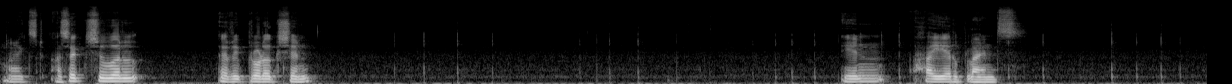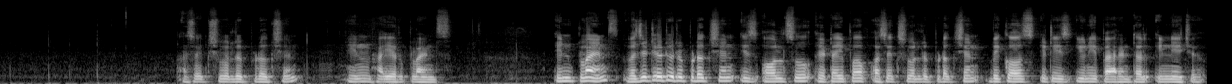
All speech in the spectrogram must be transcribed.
Next, asexual reproduction in higher plants. Asexual reproduction in higher plants. In plants, vegetative reproduction is also a type of asexual reproduction because it is uniparental in nature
